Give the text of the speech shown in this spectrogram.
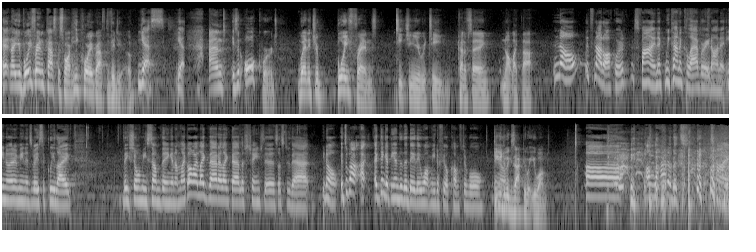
Uh, now, your boyfriend, Casper Smart, he choreographed the video. Yes. Yeah. And is it awkward when it's your boyfriend teaching you a routine, kind of saying, not like that? No, it's not awkward. It's fine. Like we kind of collaborate on it. You know what I mean? It's basically like they show me something and I'm like, oh, I like that. I like that. Let's change this. Let's do that. You know, it's about. I, I think at the end of the day, they want me to feel comfortable. Do you know. do exactly what you want? Uh, a lot of the t- time.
